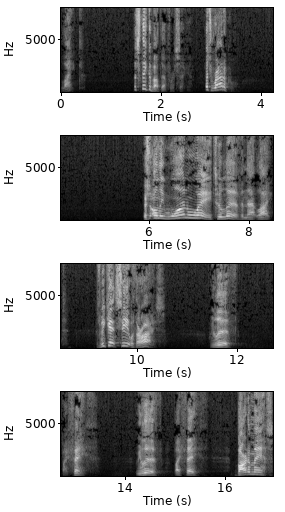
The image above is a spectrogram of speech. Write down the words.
light. Let's think about that for a second. That's radical. There's only one way to live in that light. Because we can't see it with our eyes. We live by faith. We live by faith. Bartimaeus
